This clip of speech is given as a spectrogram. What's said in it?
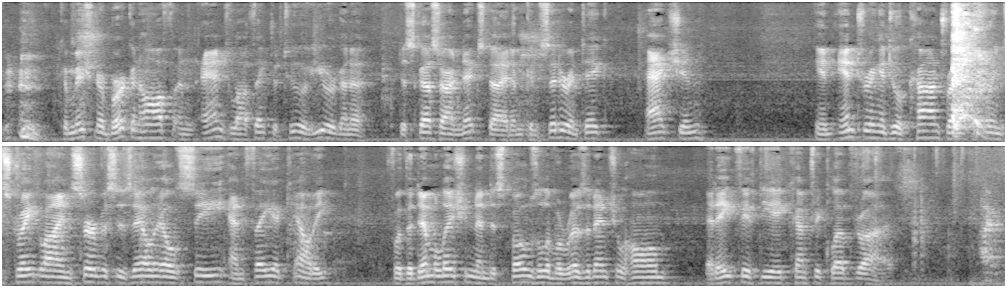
Commissioner Birkenhoff and Angela, I think the two of you are going to discuss our next item. Consider and take action in entering into a contract between Straight Line Services LLC and Fayette County for the demolition and disposal of a residential home at 858 Country Club Drive. All right,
